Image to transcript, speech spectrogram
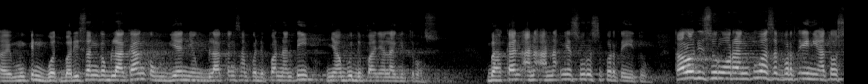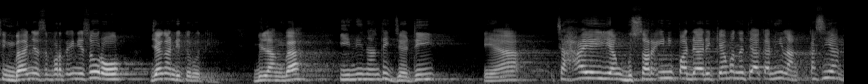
eh, mungkin buat barisan ke belakang, kemudian yang belakang sampai depan nanti nyambut depannya lagi terus. Bahkan anak-anaknya suruh seperti itu. Kalau disuruh orang tua seperti ini atau simbahnya seperti ini suruh, jangan dituruti. Bilang bah, ini nanti jadi ya cahaya yang besar ini pada hari kiamat nanti akan hilang. Kasihan.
